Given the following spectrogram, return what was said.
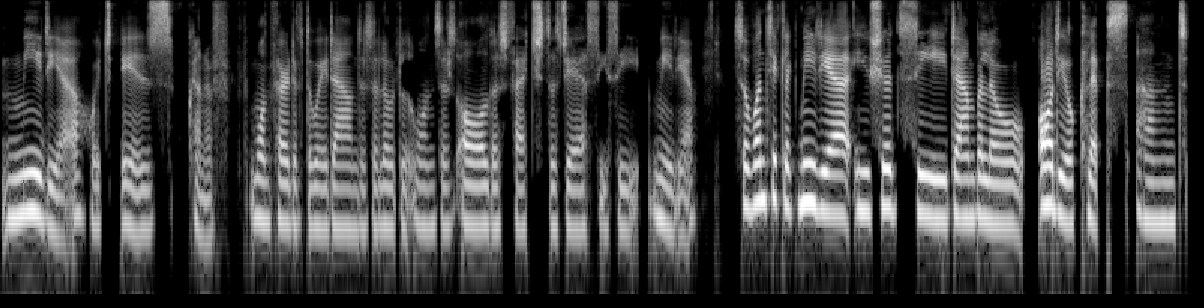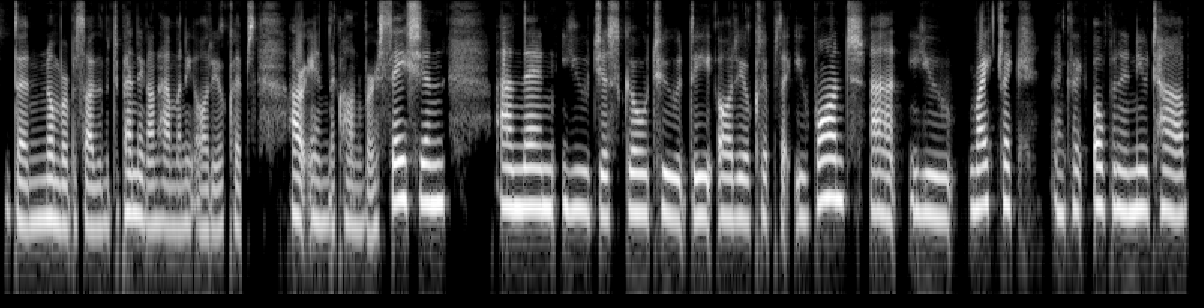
media, which is kind of one third of the way down. There's a load of little ones. There's all, there's fetch, there's JS CSS media. So once you click media, you should see down below audio clips and the number beside them, depending on how many audio clips are in the conversation. And then you just go to the audio clip that you want and you right click and click open a new tab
